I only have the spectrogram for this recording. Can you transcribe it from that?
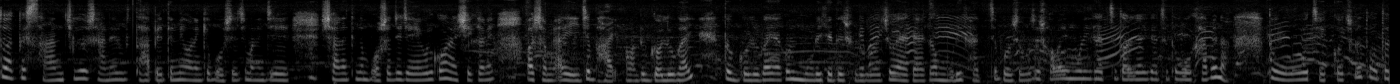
তো একটা সান ছিল সানের ধাপেতে নিয়ে অনেকে বসেছে মানে যে সানের তিনি বসার যে জায়গাগুলো করে না, সেখানে আর সামনে, আর এই যে ভাই, আমাদের গলু ভাই, তো গলু ভাই এখন মুড়ি খেতে শুরু করেছে। ও একা একা মুড়ি খাচ্ছে, বসে বসে সবাই মুড়ি খাচ্ছে, তরকারি খাচ্ছে, তো ও খাবে না। তো ও চেক করছিল, তো ও তো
